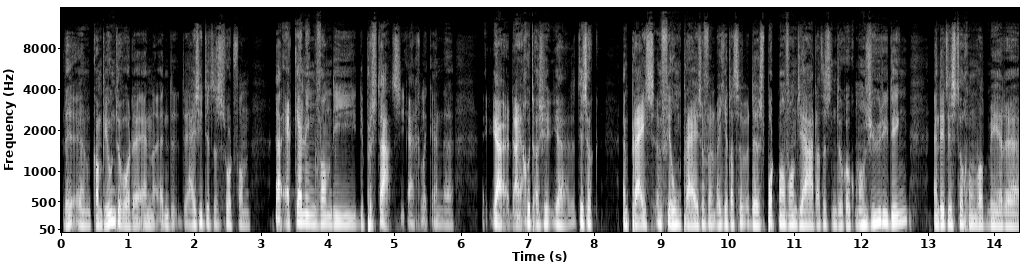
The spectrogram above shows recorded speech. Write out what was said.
een kampioen te worden. En, en de- hij ziet het als een soort van ja, erkenning van die, die prestatie eigenlijk. En eh, ja, nou ja, goed, als je, ja, het is ook een prijs, een filmprijs of een, weet je, dat ze de sportman van het jaar, dat is natuurlijk ook allemaal een jury-ding. En dit is toch een wat meer, eh,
